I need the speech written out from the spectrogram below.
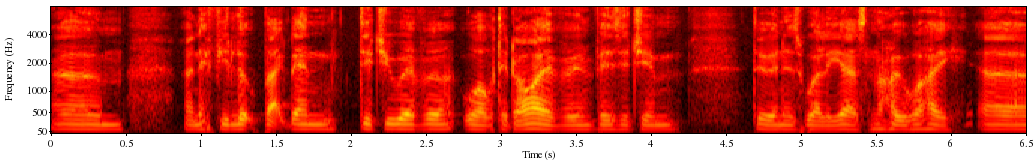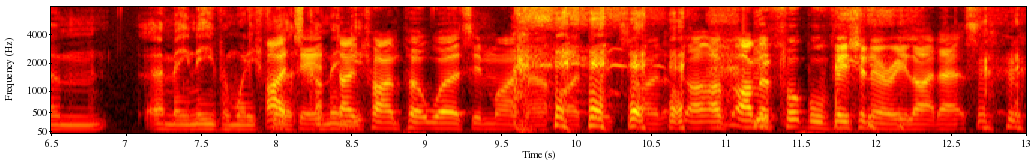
Um, and if you look back, then did you ever? Well, did I ever envisage him doing as well he has? No way. Um, I mean, even when he first come in, don't you... try and put words in my mouth. I did. I, am a football visionary like that.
